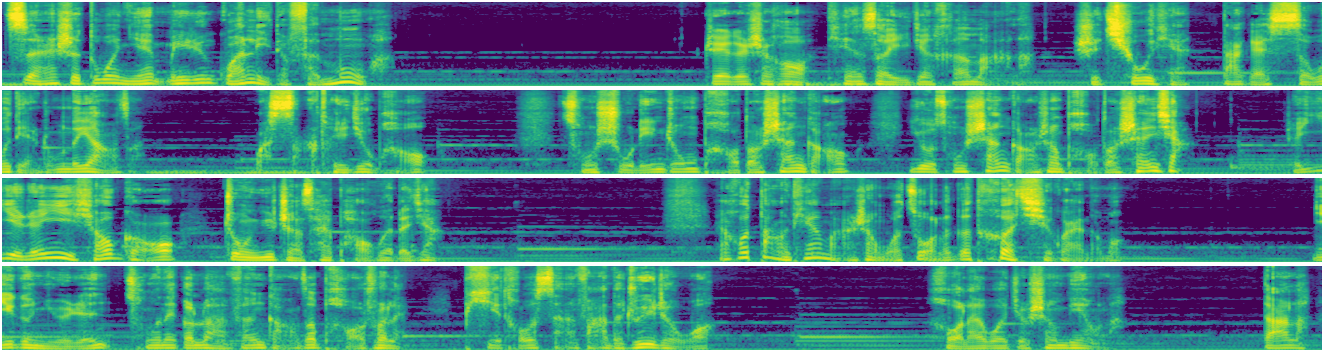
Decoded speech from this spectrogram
自然是多年没人管理的坟墓啊。这个时候天色已经很晚了，是秋天，大概四五点钟的样子。我撒腿就跑，从树林中跑到山岗，又从山岗上跑到山下，这一人一小狗，终于这才跑回了家。然后当天晚上，我做了个特奇怪的梦，一个女人从那个乱坟岗子跑出来，披头散发的追着我。后来我就生病了，当然了，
